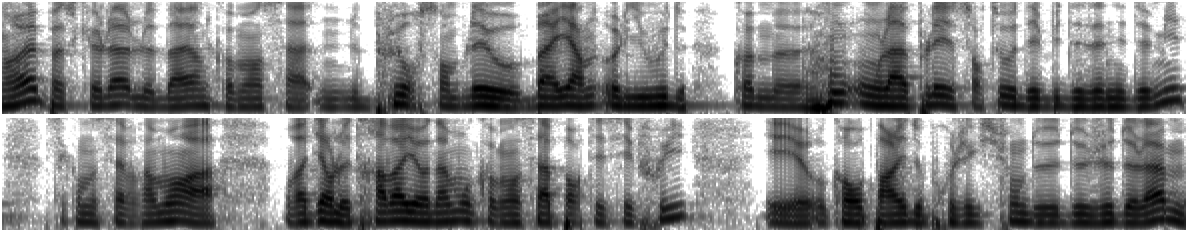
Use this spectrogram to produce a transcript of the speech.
Ouais, parce que là, le Bayern commence à ne plus ressembler au Bayern Hollywood comme euh, on l'appelait, surtout au début des années 2000. Ça commençait vraiment à, on va dire, le travail en amont commençait à porter ses fruits. Et euh, quand on parlait de projection de, de jeu de l'âme,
